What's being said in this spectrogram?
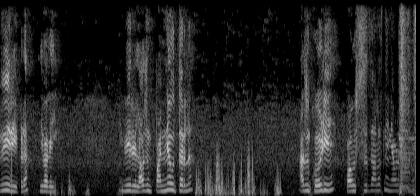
आहे इकडं. विहीर ही. बघा विहिरीला अजून पाणी उतरलं. अजून कोरडी आहे. पाऊस झालाच नाही एवढा.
